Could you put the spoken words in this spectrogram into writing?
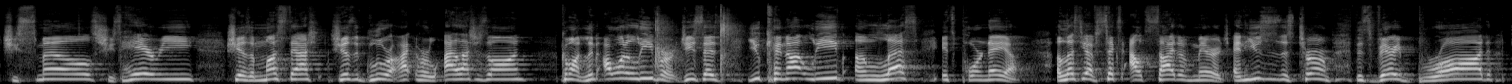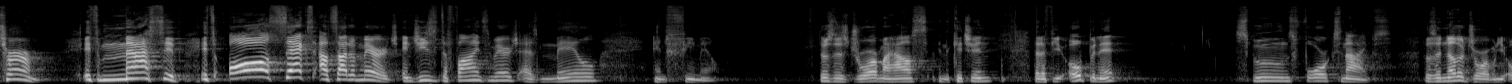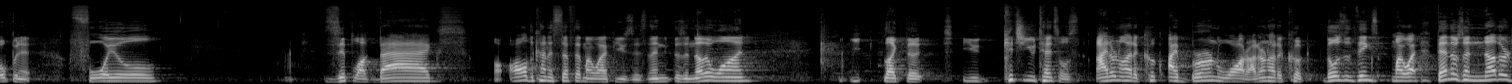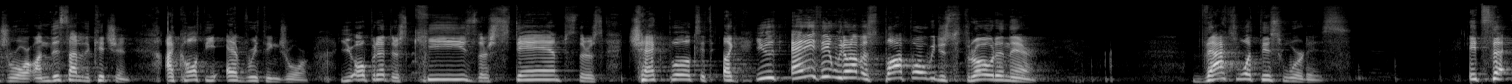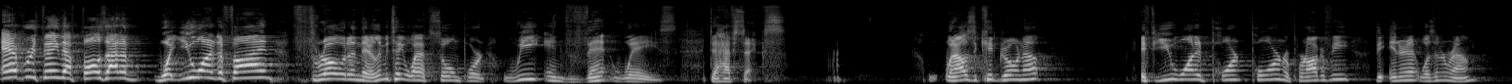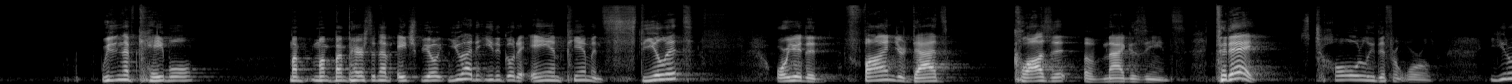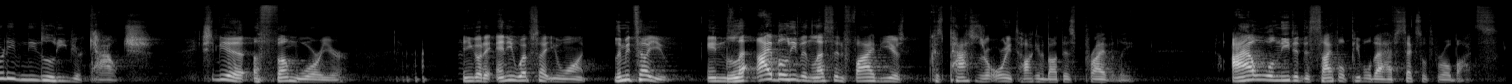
She smells, she's hairy, she has a mustache, she doesn't glue her, her eyelashes on. Come on, I want to leave her. Jesus says, You cannot leave unless it's porneia, unless you have sex outside of marriage. And he uses this term, this very broad term. It's massive. It's all sex outside of marriage. And Jesus defines marriage as male and female. There's this drawer in my house in the kitchen that if you open it, spoons, forks, knives. There's another drawer when you open it, foil, Ziploc bags, all the kind of stuff that my wife uses. And then there's another one, like the you, kitchen utensils. I don't know how to cook. I burn water. I don't know how to cook. Those are the things my wife. Then there's another drawer on this side of the kitchen. I call it the everything drawer. You open it. There's keys. There's stamps. There's checkbooks. It's like you anything we don't have a spot for. We just throw it in there. That's what this word is. It's the everything that falls out of what you want to define, throw it in there. Let me tell you why that's so important. We invent ways to have sex. When I was a kid growing up, if you wanted porn, porn or pornography, the internet wasn't around. We didn't have cable. My, my, my, parents didn't have HBO. You had to either go to AMPM and steal it, or you had to find your dad's closet of magazines. Today, it's totally different world. You don't even need to leave your couch. You should be a, a thumb warrior. And you go to any website you want. Let me tell you, in le- I believe in less than five years, because pastors are already talking about this privately, I will need to disciple people that have sex with robots.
